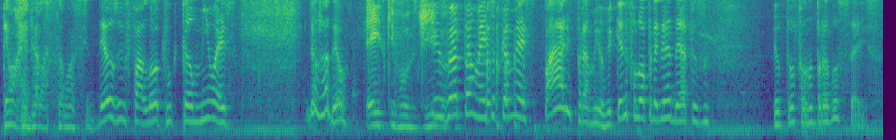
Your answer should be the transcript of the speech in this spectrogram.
ter uma revelação assim. Deus me falou que o caminho é esse. Deus já deu. Eis que vos digo. Exatamente, o caminho é esse. Pare para me ouvir. Quem ele falou para a igreja de Éfeso eu estou falando para vocês.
